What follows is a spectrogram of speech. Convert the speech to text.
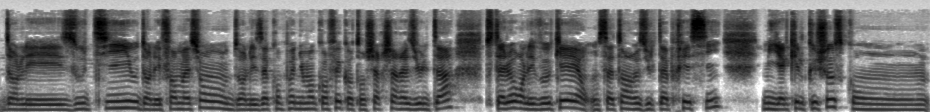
dans les outils ou dans les formations ou dans les accompagnements qu'on fait quand on cherche un résultat, tout à l'heure on l'évoquait, on s'attend à un résultat précis, mais il y a quelque chose qu'on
